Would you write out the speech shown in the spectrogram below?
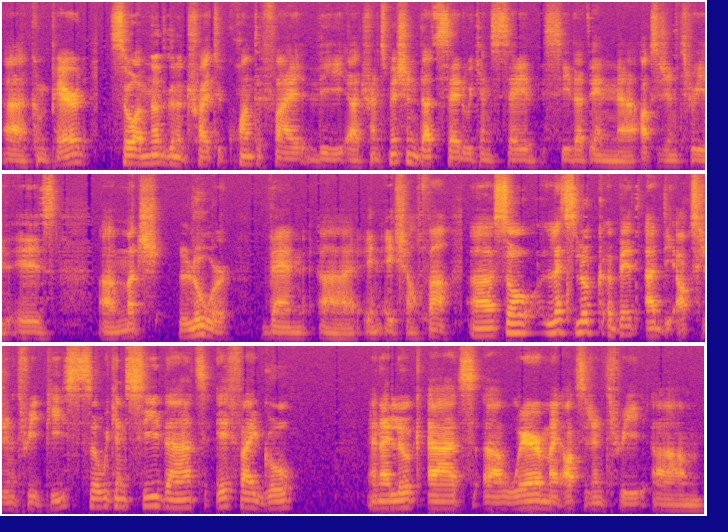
uh, compared. So I'm not going to try to quantify the uh, transmission. That said, we can say see that in uh, oxygen 3 it is uh, much lower than uh, in H-alpha. Uh, so let's look a bit at the oxygen 3 piece. So we can see that if I go and I look at where my oxygen 3 um,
